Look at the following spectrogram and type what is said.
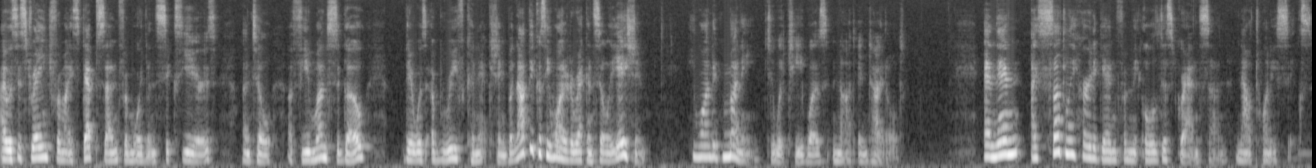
I was estranged from my stepson for more than six years until a few months ago there was a brief connection, but not because he wanted a reconciliation. He wanted money to which he was not entitled. And then I suddenly heard again from the oldest grandson, now 26,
